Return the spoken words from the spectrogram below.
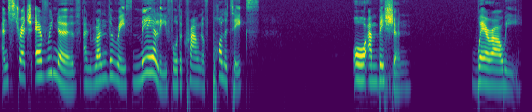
and stretch every nerve and run the race merely for the crown of politics or ambition, where are we?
